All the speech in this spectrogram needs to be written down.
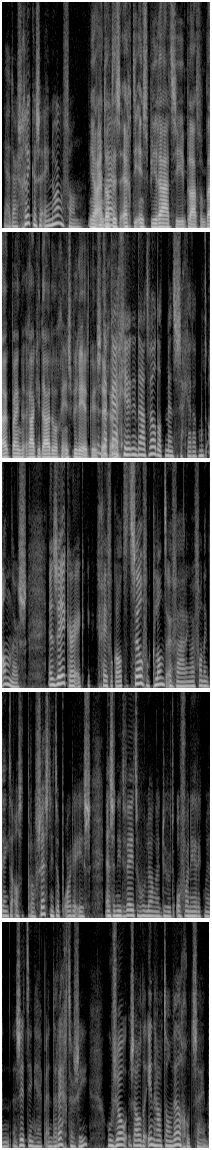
ja, daar schrikken ze enorm van. ja en, En dat daar- is echt die inspiratie. In plaats van buikpijn raak je daardoor geïnspireerd, kun je zeggen. hè? krijg je inderdaad wel dat mensen zeggen, ja, dat moet anders. En zeker, ik, ik geef ook altijd zelf een klantervaring waarvan ik denk dat als het proces niet op orde is en ze niet weten hoe lang het duurt of wanneer ik mijn zitting heb en de rechter zie, hoezo zal de inhoud dan wel goed zijn?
